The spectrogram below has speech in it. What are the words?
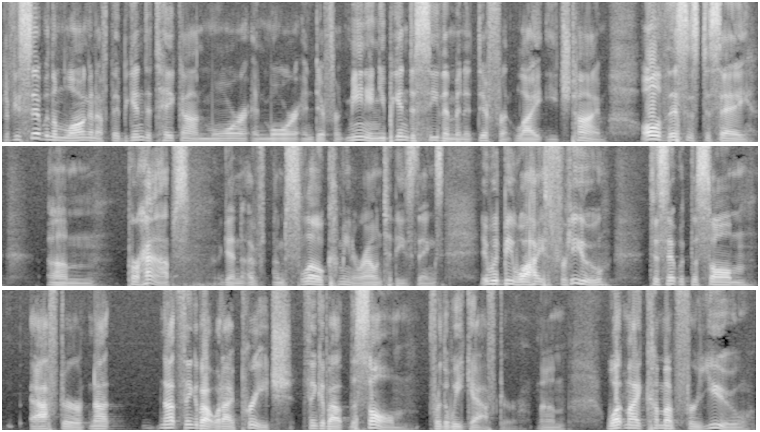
But if you sit with them long enough, they begin to take on more and more and different meaning. You begin to see them in a different light each time. All of this is to say, um, perhaps, again, i am slow coming around to these things, it would be wise for you to sit with the psalm after, not, not think about what I preach, think about the psalm for the week after. Um, what might come up for you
